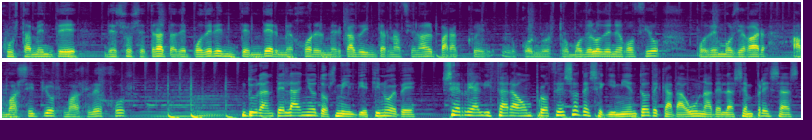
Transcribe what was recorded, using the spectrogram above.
Justamente de eso se trata, de poder entender mejor el mercado internacional para que con nuestro modelo de negocio podemos llegar a más sitios, más lejos. Durante el año 2019 se realizará un proceso de seguimiento de cada una de las empresas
